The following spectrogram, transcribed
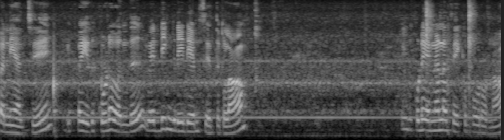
பண்ணியாச்சு. இப்போ இது கூட வந்து வெட்டிங் இன்க்ரீடியன்ட் சேர்த்துக்கலாம். இது கூட என்னென்ன சேர்க்க போகிறோன்னா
